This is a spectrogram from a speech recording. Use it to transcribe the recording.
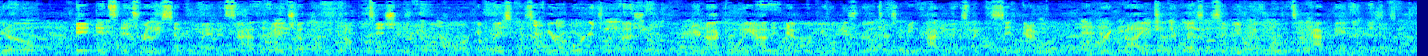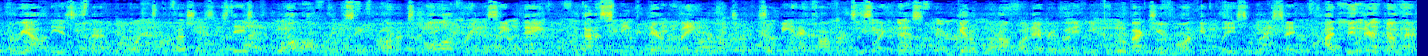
you know, it, it's it's really simple, man. It's to have the edge up in the competition in the local marketplace. Because if you're a mortgage professional and you're not going out and networking with these realtors, I mean, how do you expect to sit down and bring value to their business if you don't even know what's happening in their business? The reality is, is that with mortgage professionals these days, we're all offering the same products, all offering the same thing. You've got to speak their language. So being at conferences like this, you get a one-off on everybody. You can go back to your marketplace and you can say, "I've been there, done that."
